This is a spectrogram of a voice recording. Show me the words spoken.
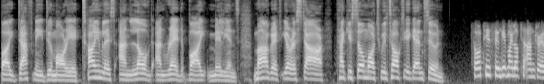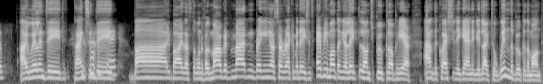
by Daphne du Maurier, timeless and loved and read by millions. Margaret, you're a star. Thank you so much. We'll talk to you again soon. Talk to you soon. Give my love to Andrew. I will indeed. Thanks indeed. okay. Bye bye. That's the wonderful Margaret Madden bringing us her recommendations every month on your late lunch book club here. And the question again if you'd like to win the book of the month,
